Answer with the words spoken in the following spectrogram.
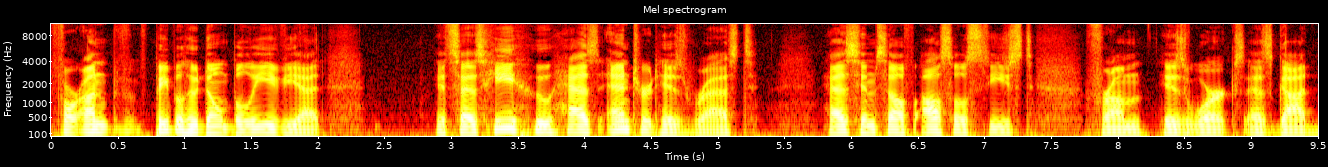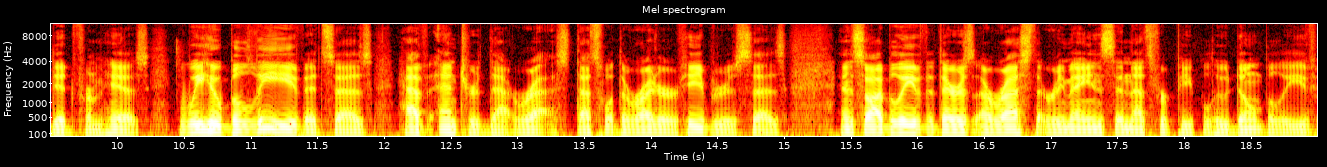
for un, people who don't believe yet. It says, "He who has entered his rest has himself also ceased from his works as God did from his. We who believe, it says, have entered that rest. That's what the writer of Hebrews says. And so I believe that there's a rest that remains, and that's for people who don't believe.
